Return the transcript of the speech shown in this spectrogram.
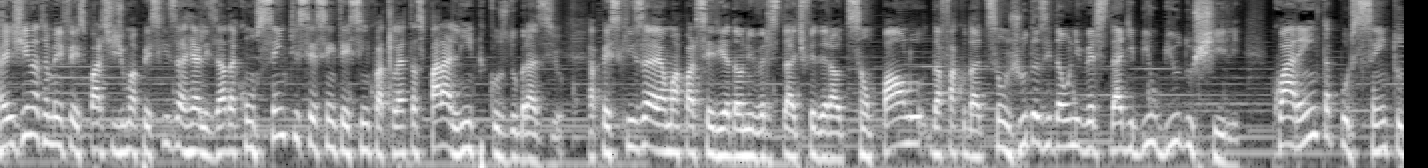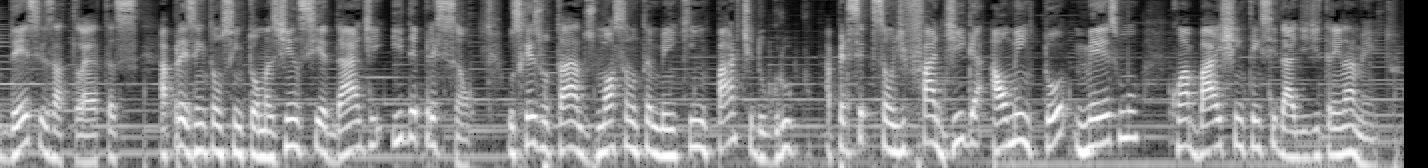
A Regina também fez parte de uma pesquisa realizada com 165 atletas paralímpicos do Brasil. A pesquisa é uma parceria da Universidade Federal de São Paulo, da Faculdade São Judas e da Universidade Bilbil do Chile. 40% desses atletas apresentam sintomas de ansiedade e depressão. Os resultados mostram também que, em parte do grupo, a percepção de fadiga aumentou mesmo com a baixa intensidade de treinamento.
